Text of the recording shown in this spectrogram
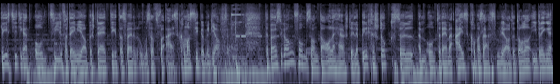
Gleichzeitig hat On Ziel von dem Jahr bestätigt, das wäre ein Umsatz von 1,7 Milliarden. Der Börsengang vom Sandalenhersteller Birkenstock soll einem Unternehmen 1,6 Milliarden Dollar einbringen.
